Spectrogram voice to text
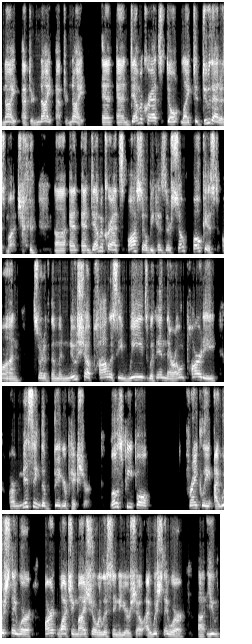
night after night after night. And, and Democrats don't like to do that as much. uh, and, and Democrats also, because they're so focused on sort of the minutia policy weeds within their own party, are missing the bigger picture. Most people frankly, I wish they were, aren't watching my show or listening to your show. I wish they were. Uh, you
